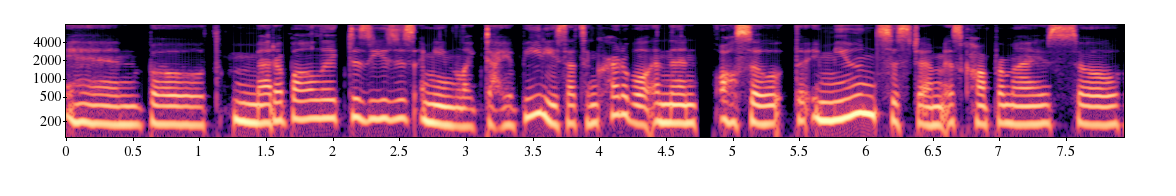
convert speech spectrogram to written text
in both metabolic diseases. I mean, like diabetes, that's incredible. And then also the immune system is compromised. So,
